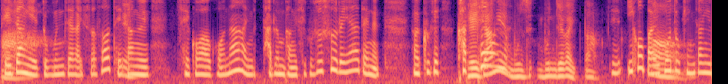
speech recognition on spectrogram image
대장에도 문제가 있어서 대장을 제거하거나 아니면 다른 방식으로 수술을 해야 되는. 그러니까 그게 갓 대장에 문- 문제가 있다. 네, 이거 말고도 어. 굉장히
